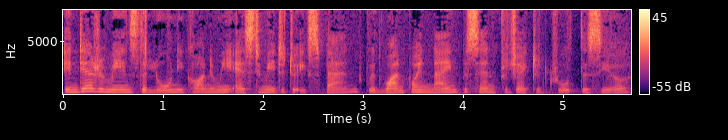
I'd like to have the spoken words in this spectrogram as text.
India remains the lone economy estimated to expand, with 1.9% projected growth this year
